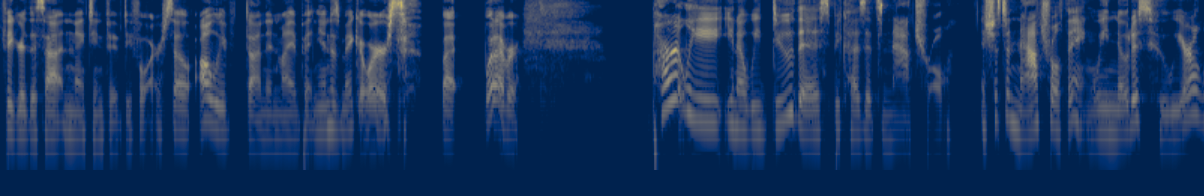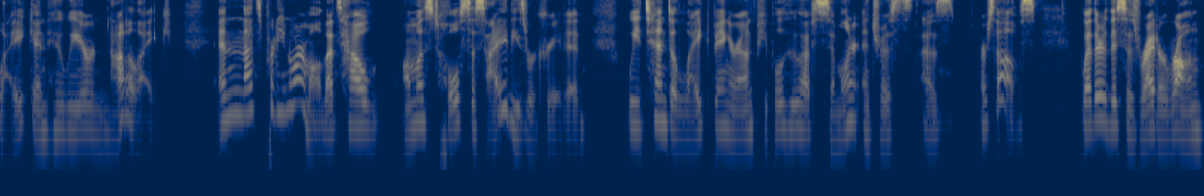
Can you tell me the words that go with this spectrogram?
figured this out in 1954. So all we've done, in my opinion, is make it worse, but whatever. Partly, you know, we do this because it's natural. It's just a natural thing. We notice who we are alike and who we are not alike. And that's pretty normal. That's how almost whole societies were created. We tend to like being around people who have similar interests as ourselves. Whether this is right or wrong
